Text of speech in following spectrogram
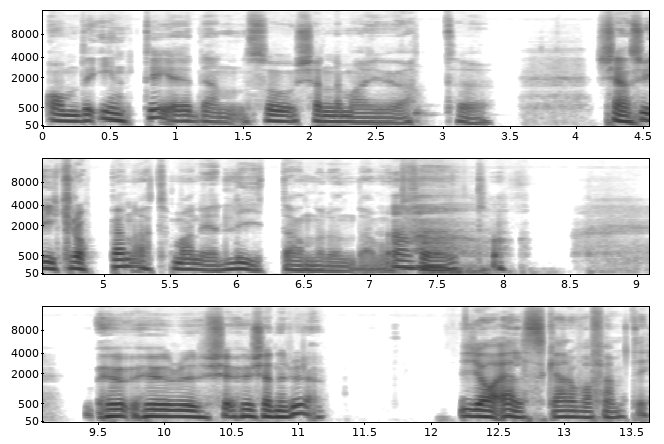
om det inte är den så känner man ju att... Känns ju i kroppen att man är lite annorlunda mot Aha. förut. Hur, hur, hur känner du det? Jag älskar att vara 50.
